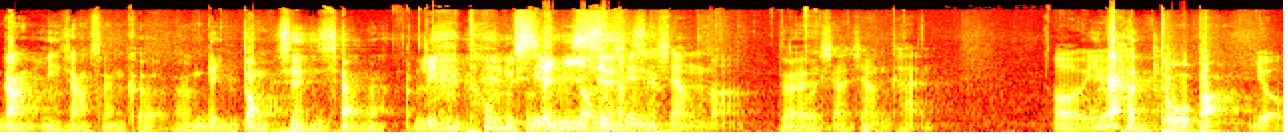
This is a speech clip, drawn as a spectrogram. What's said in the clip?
让你印象深刻、很灵动现象啊？灵动灵异现象嘛，对我，想想看，哦，有应该很多吧？有，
